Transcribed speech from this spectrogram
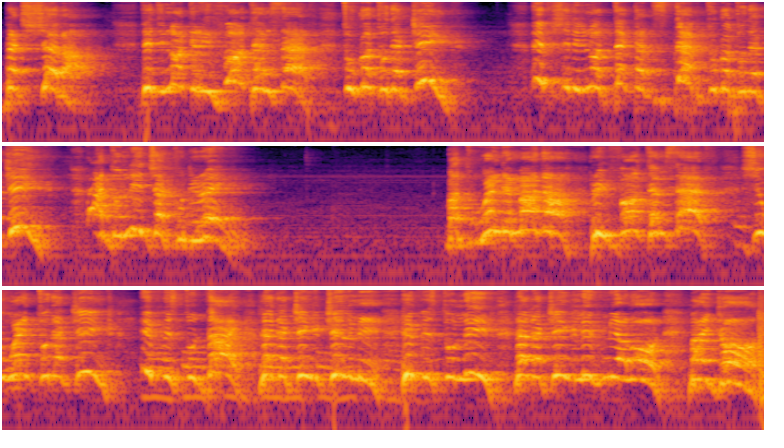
Bathsheba, did not revolt himself to go to the king, if she did not take that step to go to the king, Adonijah could reign. But when the mother revolted himself, she went to the king. If it's to die, let the king kill me. If it's to live, let the king leave me alone. My God,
